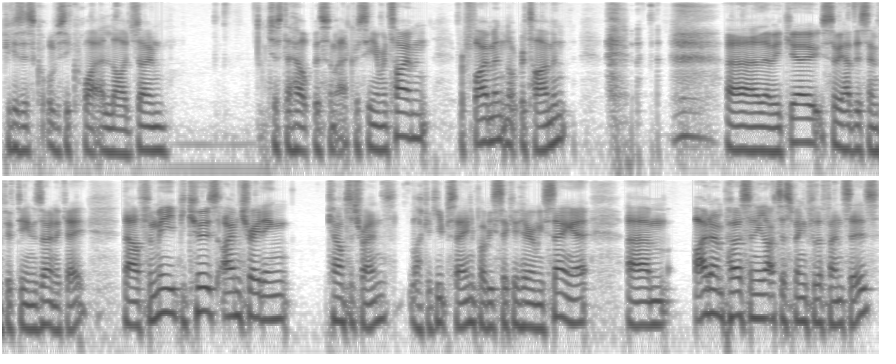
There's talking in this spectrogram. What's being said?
because it's obviously quite a large zone just to help with some accuracy and retirement, refinement, not retirement. uh, there we go. So we have this M15 zone, okay? Now for me, because I'm trading counter trend, like I keep saying, you're probably sick of hearing me saying it, um, I don't personally like to swing for the fences.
